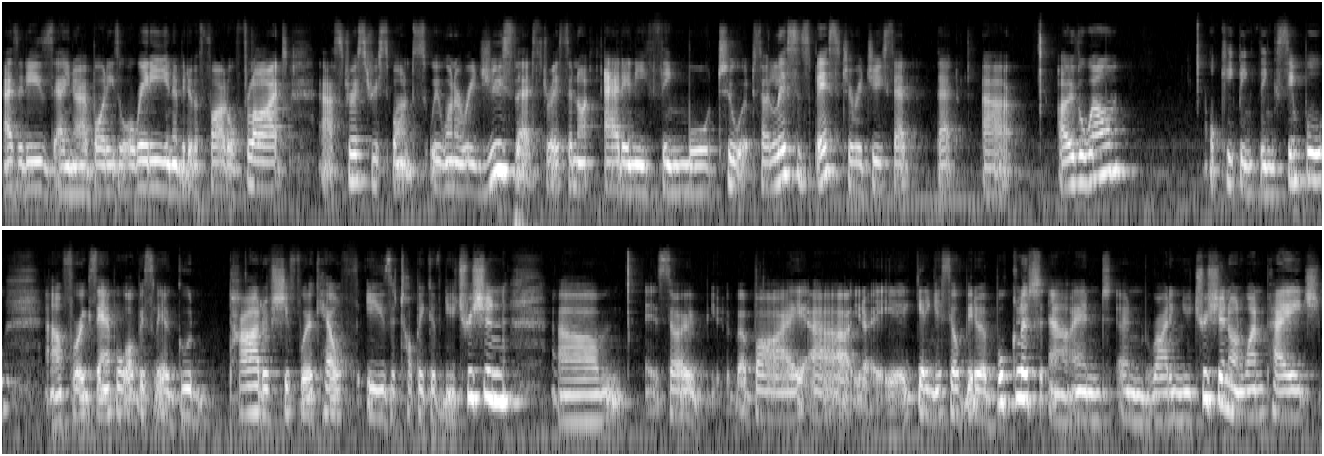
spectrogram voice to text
as it is. You know, our body's already in a bit of a fight or flight uh, stress response. We want to reduce that stress and not add anything more to it. So less is best to reduce that that uh, overwhelm or keeping things simple. Uh, for example, obviously a good part of shift work health is a topic of nutrition. Um, so by uh, you know getting yourself a bit of a booklet uh, and and writing nutrition on one page.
